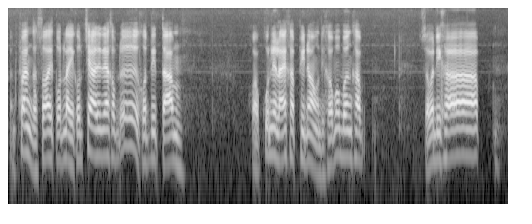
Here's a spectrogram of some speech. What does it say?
กันฟังกับซอยกดไลค์กดแชร์นี่นะครับเด้อกดติดตาม ขอบคุณหลายๆครับพี่น้องที่เขามาเบิ่งครับ สวัสดีครับ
